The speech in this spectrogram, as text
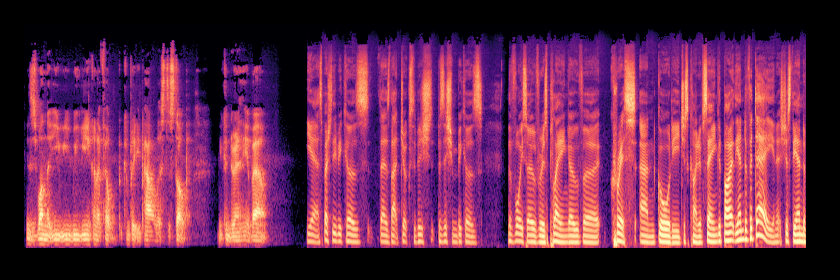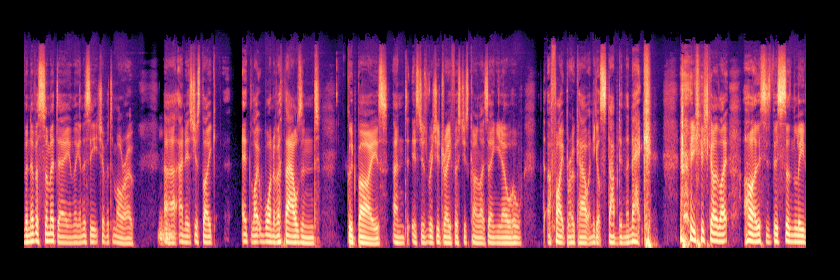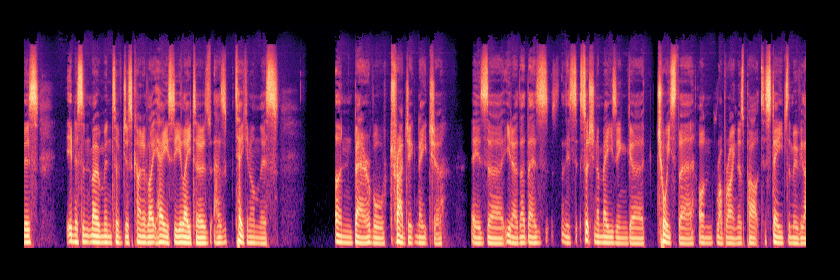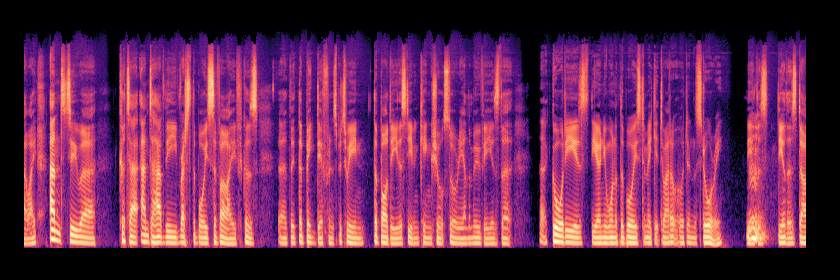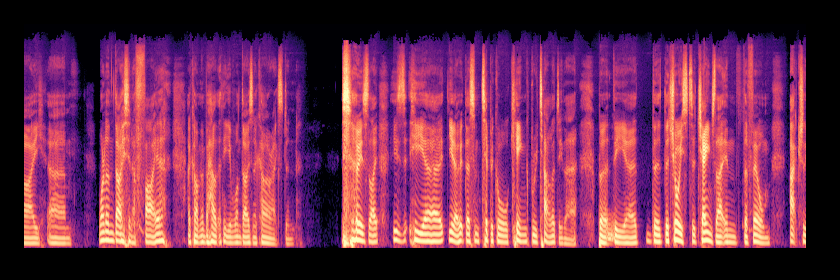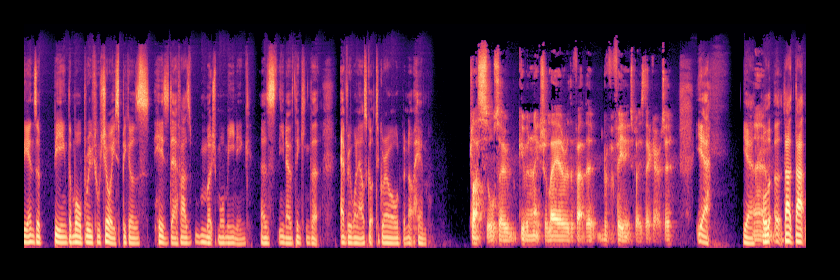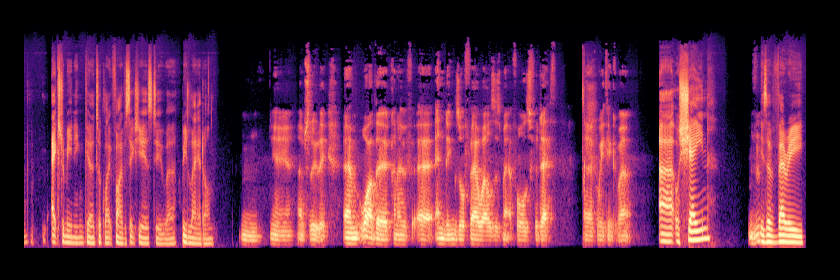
This is one that you, you you kind of felt completely powerless to stop. You couldn't do anything about. Yeah, especially because there's that juxtaposition because the voiceover is playing over Chris and Gordie just kind of saying goodbye at the end of a day, and it's just the end of another summer day, and they're going to see each other tomorrow, Mhm. uh, and it's just like it, like one of a thousand goodbyes, and it's just Richard Dreyfuss just kind of like saying, you know, oh, a fight broke out and he got stabbed in the neck. you just kind of like, oh, this is this suddenly this innocent moment of just kind of like, hey, see you later, has, has taken on this unbearable tragic nature. Is uh, you know that there's there's such an amazing uh, choice there on Rob Reiner's part to stage the movie that way and to uh, cut out and to have the rest of the boys survive because uh, the the big difference between the body, the Stephen King short story, and the movie is that Uh, Gordie is the only one of the boys to make it to adulthood in the story. the Hmm. others the others die. Um, one of them dies in a fire. I can't remember how. I think one dies in a car accident. So it's like he's he uh you know there's some typical King brutality there, but Mm. the uh the the choice to change that in the film actually ends up being the more brutal choice because his death has much more meaning as you know thinking that everyone else got to grow old but not him. Plus, also given an extra layer of the fact that River Phoenix plays their character. Yeah, yeah. Um, Although, uh, that that extra meaning uh, took like five or six years to uh, be layered on. Mm, yeah, yeah, absolutely. Um, what the kind of uh, endings or farewells as metaphors for death uh, can we think about? Uh, or Shane Mhm. is a very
